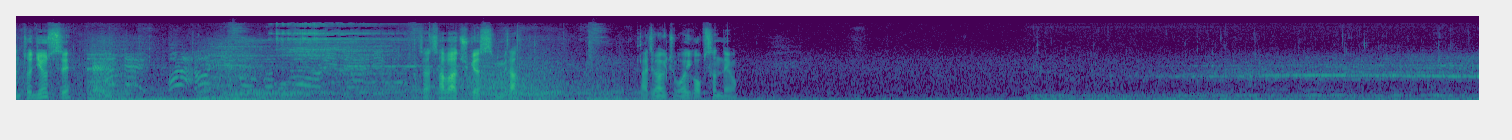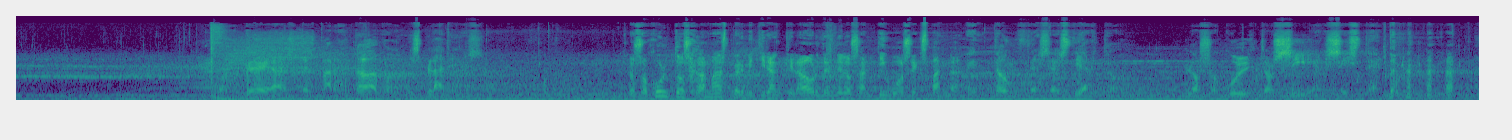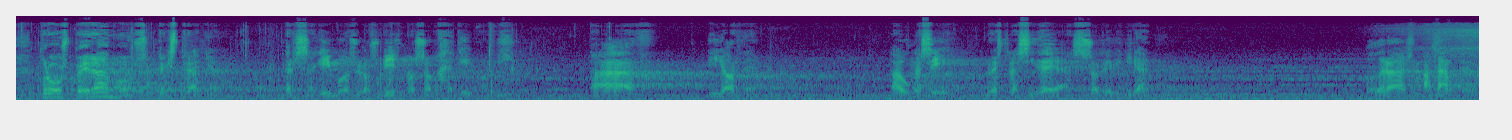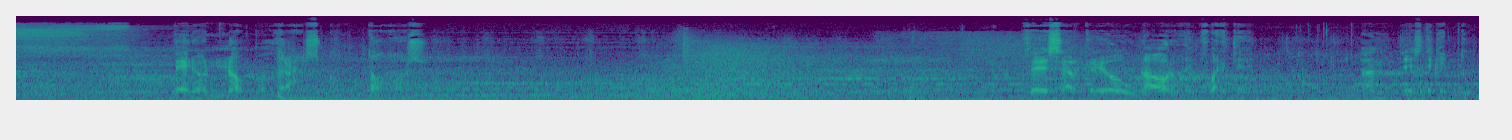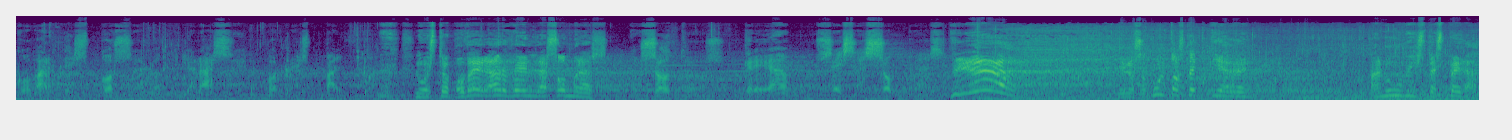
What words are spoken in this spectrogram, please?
안토니우스 자 잡아 죽였습니다 마지막에 좀 없었네요 Los ocultos jamás permitirán que la Orden de los Antiguos expanda. Entonces es cierto. Los ocultos sí existen. Prosperamos. Extraño. Perseguimos los mismos objetivos. Paz y orden. Aún así, nuestras ideas sobrevivirán. Podrás matarme, pero no podrás con todos. César creó una orden fuerte antes de que tu cobarde esposa lo apuñalase por la espalda. ¡Nuestro poder arde en las sombras! Nosotros creamos esas sombras. ¡Que los ocultos te entierren! Anubis te espera.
